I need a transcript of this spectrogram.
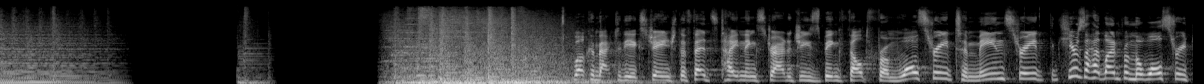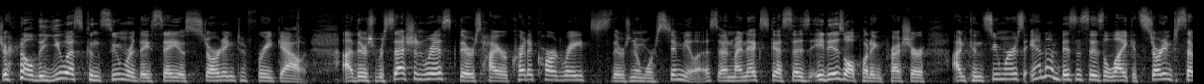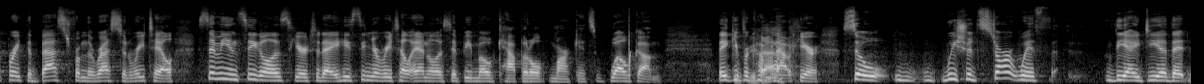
Welcome back to the exchange. The Fed's tightening strategies being felt from Wall Street to Main Street. Here's a headline from the Wall Street Journal. The U.S. consumer, they say, is starting to freak out. Uh, there's recession risk, there's higher credit card rates, there's no more stimulus. And my next guest says it is all putting pressure on consumers and on businesses alike. It's starting to separate the best from the rest in retail. Simeon Siegel is here today. He's senior retail analyst at BMO Capital Markets. Welcome. Thank you Good for coming back. out here. So, we should start with the idea that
